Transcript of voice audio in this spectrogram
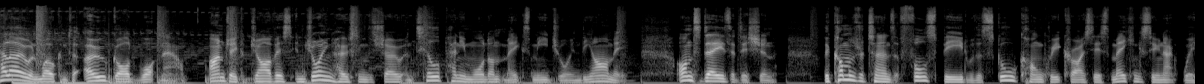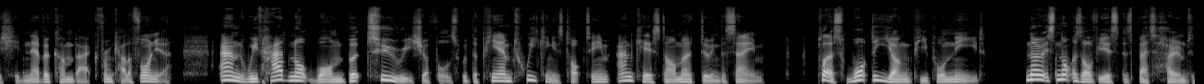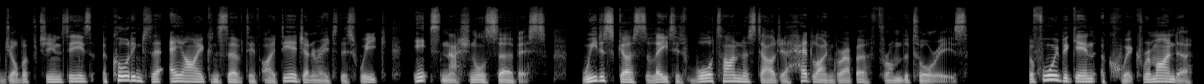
Hello and welcome to Oh God What Now? I'm Jacob Jarvis, enjoying hosting the show until Penny Mordaunt makes me join the army. On today's edition, the Commons returns at full speed with a school concrete crisis making Sunak wish he'd never come back from California. And we've had not one but two reshuffles, with the PM tweaking his top team and Keir Starmer doing the same. Plus, what do young people need? No, it's not as obvious as better homes and job opportunities. According to the AI Conservative Idea Generator this week, it's national service. We discuss the latest wartime nostalgia headline grabber from the Tories. Before we begin, a quick reminder.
